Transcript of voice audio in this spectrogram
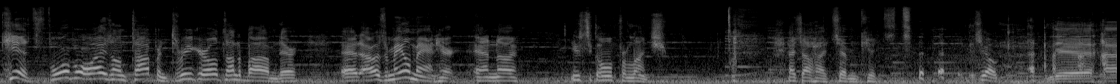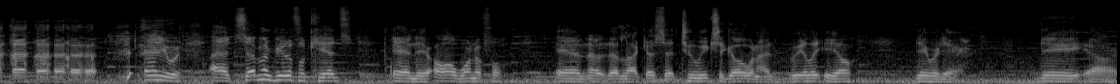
kids, four boys on top and three girls on the bottom there. And I was a mailman here, and uh, used to go home for lunch. That's how I had seven kids. Joke. Yeah. anyway, I had seven beautiful kids, and they're all wonderful. And uh, like I said, two weeks ago when I was really ill, they were there. They are.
